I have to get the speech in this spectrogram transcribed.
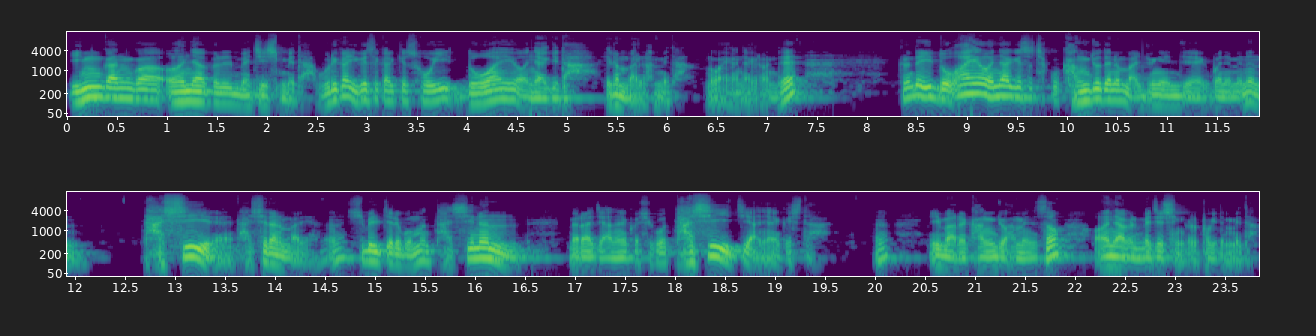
인간과 언약을 맺으십니다. 우리가 이것을 가리켜 소위 노아의 언약이다 이런 말을 합니다. 노아의 언약이라는데 그런데 이 노아의 언약에서 자꾸 강조되는 말 중에 이제 뭐냐면은 다시 다시라는 말이야. 11절에 보면 다시는 멸하지 않을 것이고 다시 있지 아니할 것이다. 이 말을 강조하면서 언약을 맺으신 걸 보게 됩니다.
